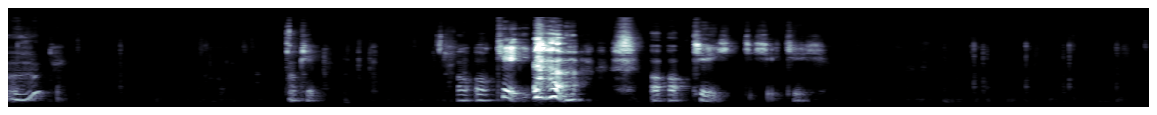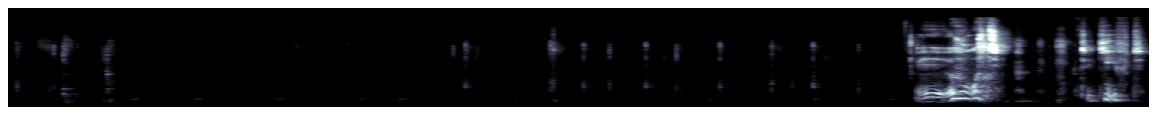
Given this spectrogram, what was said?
Uh-huh. Okay. Oh, okay. oh, okay. Okay. Uh, what? the gift.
